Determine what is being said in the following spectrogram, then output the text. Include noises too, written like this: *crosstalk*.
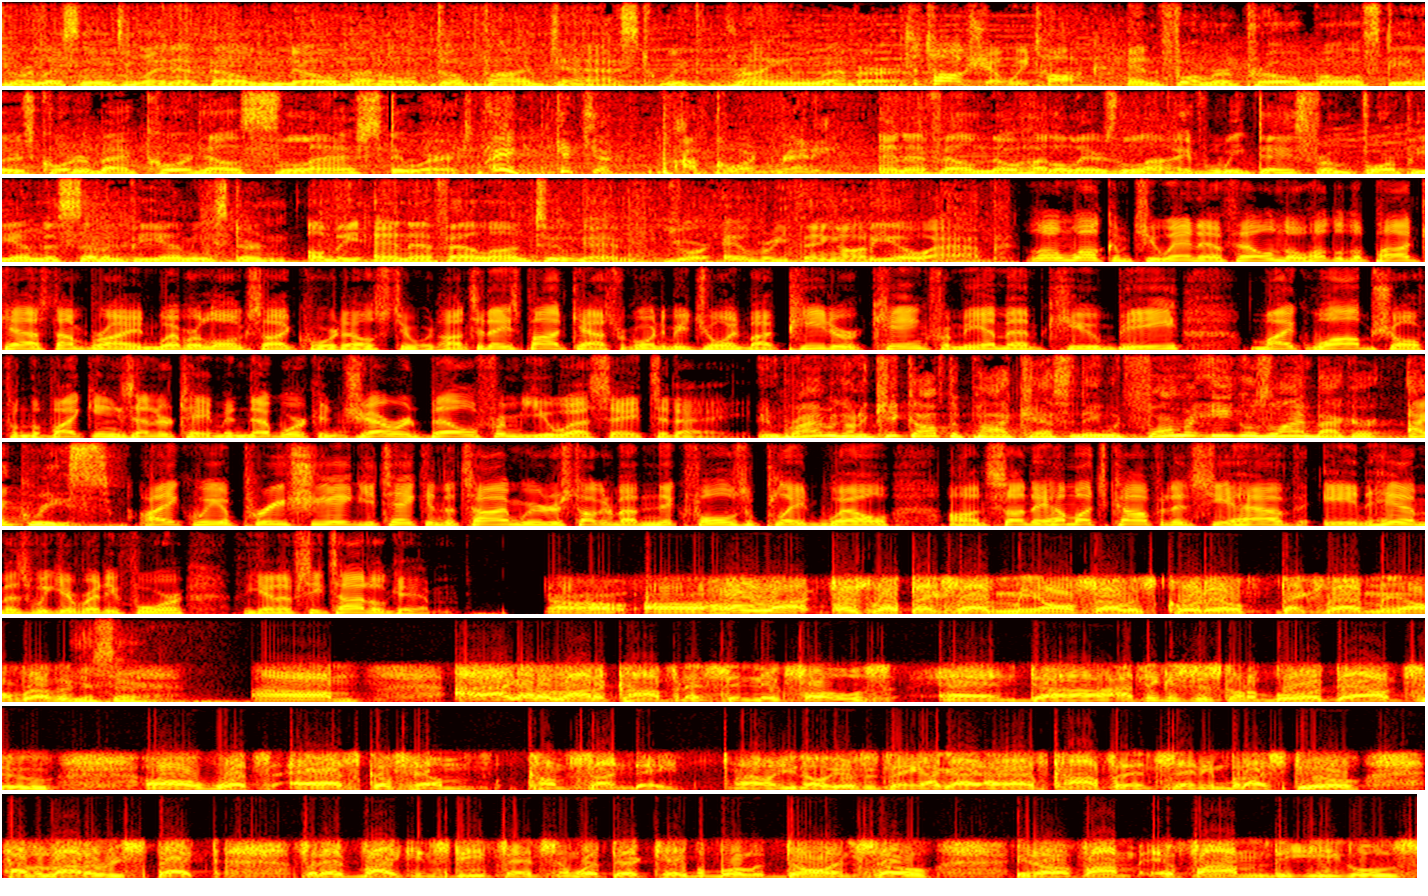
You're listening to NFL No Huddle, the podcast with Brian Weber. It's a talk show. We talk. And former Pro Bowl Steelers quarterback Cordell Slash Stewart. Hey, get your popcorn ready. NFL No Huddle airs live weekdays from 4 p.m. to 7 p.m. Eastern on the NFL on TuneIn, your everything audio app. Hello and welcome to NFL No Huddle, the podcast. I'm Brian Weber alongside Cordell Stewart. On today's podcast, we're going to be joined by Peter King from the MMQB, Mike Wobschall from the Vikings Entertainment Network, and Jarrett Bell from USA Today. And Brian, we're going to kick off the podcast today with former Eagles linebacker Ike Reese. Ike, we appreciate you taking the time. We were just talking about Nick Foles, who played well on Sunday. How much confidence do you have in him as we get ready for the NFC title game? Oh, a whole lot. First of all, thanks for having me on, fellas. Cordell, thanks for having me on, brother. Yes, sir. Um, I, I got a lot of confidence in Nick Foles, and uh, I think it's just going to boil down to uh, what's asked of him come Sunday. Uh, you know, here's the thing: I got I have confidence in him, but I still have a lot of respect for that Vikings defense and what they're capable of doing. So, you know, if I'm if I'm the Eagles,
